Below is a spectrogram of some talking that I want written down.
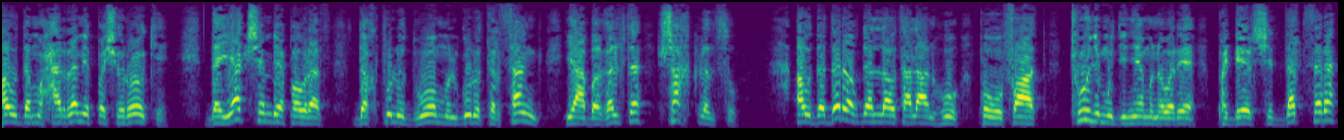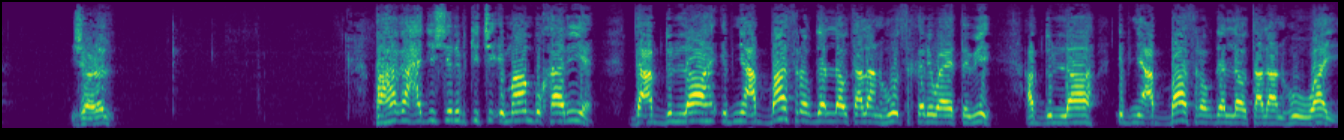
او د محرم په شروع کې د یک شنبې په ورځ د خپلو دوو ملګرو تر څنګ یا بغل ته ښخ کړل شو او د ده رضی الله تعالی عنه په وفات ټولې مدینې منورې په ډیر شدت سره ژړل. په هغه حدیث شریف کې چې امام بخاري یې د عبدالله ابن عباس رضی الله تعالی عنه څخه روایتوي عبدالله ابن عباس رضی الله تعالی عنه وایي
